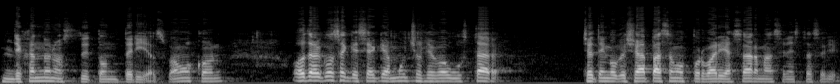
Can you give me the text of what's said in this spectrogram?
Dejándonos de tonterías. Vamos con otra cosa que sea que a muchos les va a gustar. Ya tengo que ya pasamos por varias armas en esta serie.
